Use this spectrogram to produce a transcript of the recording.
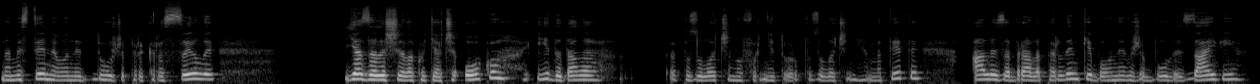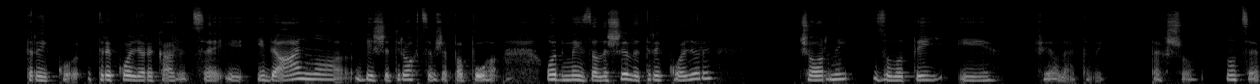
намистини, вони дуже прикрасили. Я залишила котяче око і додала е, позолочену фурнітуру, позолочені гематити, але забрала перлинки, бо вони вже були зайві. Три, три кольори кажуть, це ідеально, більше трьох це вже папуга. От ми залишили три кольори: чорний, золотий і фіолетовий. Так що, ну це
